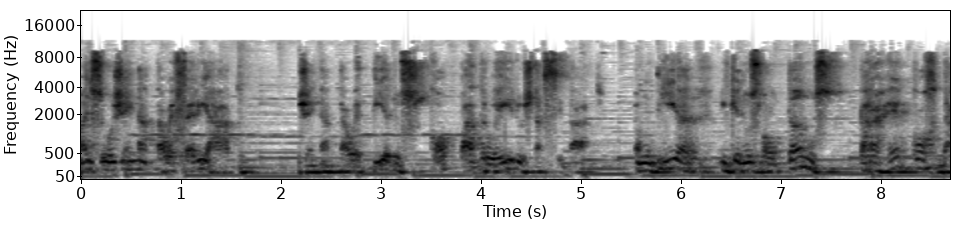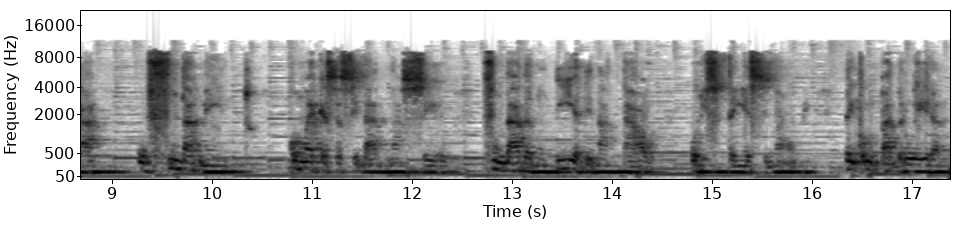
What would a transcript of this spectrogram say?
mas hoje em Natal é feriado. Hoje em Natal é dia dos copadroeiros da cidade. É um dia em que nos voltamos para recordar o fundamento, como é que essa cidade nasceu, fundada no dia de Natal, por isso tem esse nome. Tem como padroeira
